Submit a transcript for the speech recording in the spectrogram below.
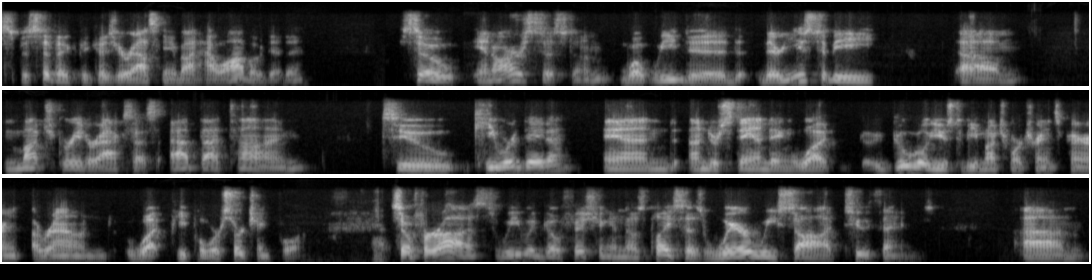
specific because you're asking about how Avvo did it. So in our system, what we did, there used to be um, much greater access at that time to keyword data and understanding what Google used to be much more transparent around what people were searching for. So for us, we would go fishing in those places where we saw two things: um,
